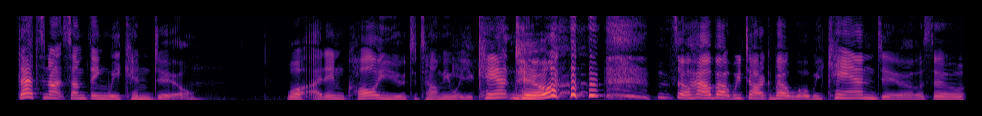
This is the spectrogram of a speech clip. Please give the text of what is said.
That's not something we can do. Well, I didn't call you to tell me what you can't do. so how about we talk about what we can do? So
